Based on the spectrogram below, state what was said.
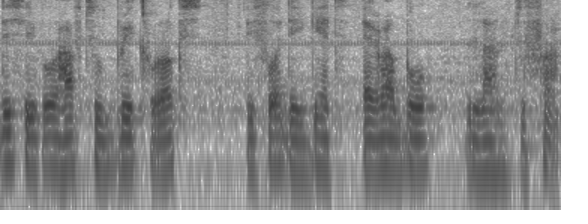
These people have to break rocks before they get arable land to farm.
